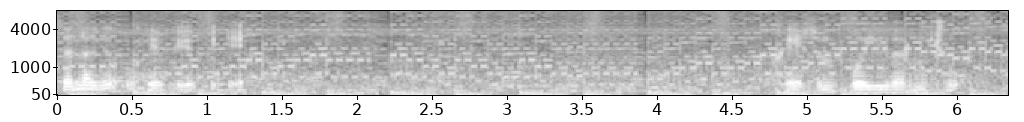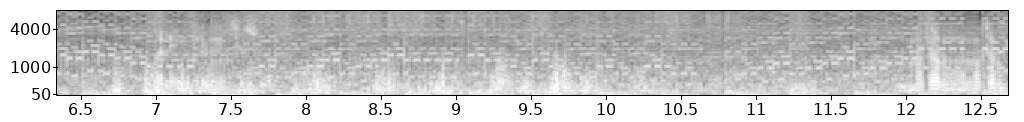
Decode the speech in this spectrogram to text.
se ha lagueado. Ok, ok, ok. Ok, eso me puede ayudar mucho. Vale, en exceso. Mataron, mataron.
